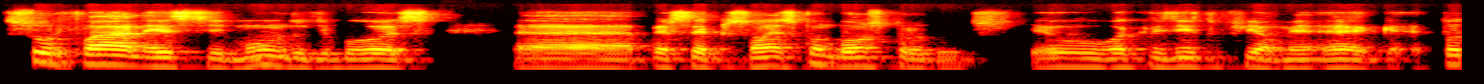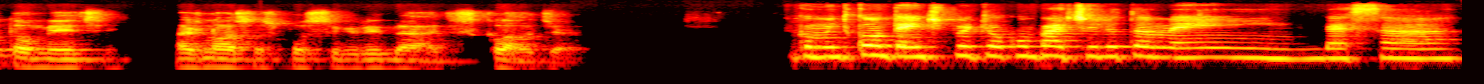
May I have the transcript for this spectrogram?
surfar nesse mundo de boas uh, percepções com bons produtos. Eu acredito fielmente, é, totalmente nas nossas possibilidades, Cláudia. Fico muito contente porque eu compartilho também dessa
